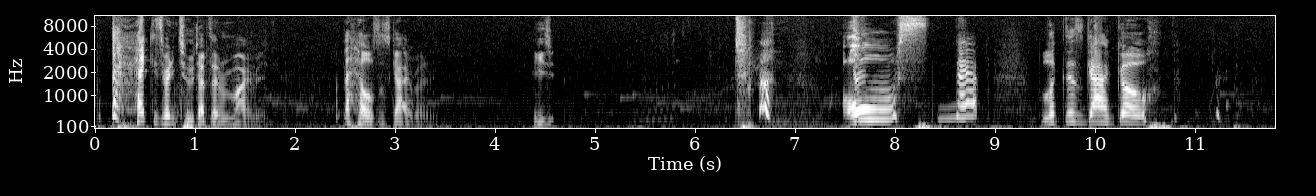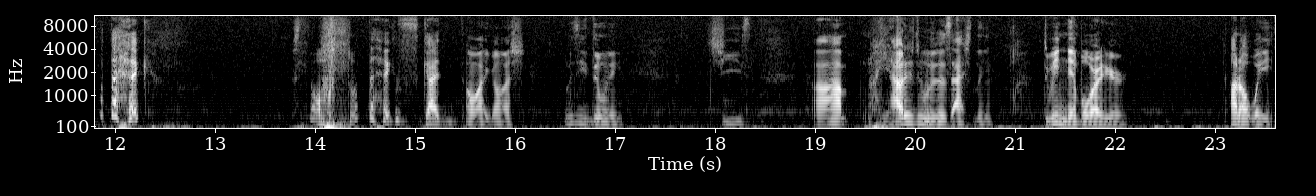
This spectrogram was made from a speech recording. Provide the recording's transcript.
What the heck is running two types of environment? What the hell is this guy running? He's... oh, snap! Look this guy go! what the heck? Oh, what the heck is this guy... Oh my gosh. What is he doing? Jeez. Um, how do we do with this, actually? Do we nibble right here? Oh no, wait.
